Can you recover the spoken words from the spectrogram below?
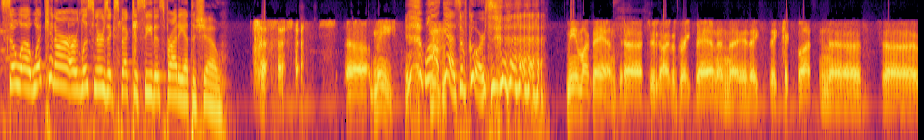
So, uh, what can our, our listeners expect to see this Friday at the show? Uh, me, Well, yes, of course. me and my band. Uh, to, I have a great band, and they they, they kick butt, and uh, it's uh,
